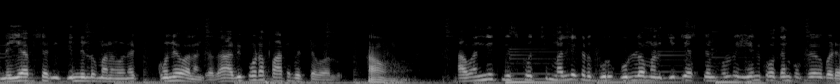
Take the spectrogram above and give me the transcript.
నెయ్యాభిషేకం గిన్నెలు మనం కొనేవాళ్ళం కదా అవి కూడా పాట పెట్టేవాళ్ళు అవును అవన్నీ తీసుకొచ్చి మళ్ళీ ఇక్కడ గుడి గుడిలో మన జిటిఎస్ టెంపుల్లో ఏనుకోదానికి ఉపయోగపడే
